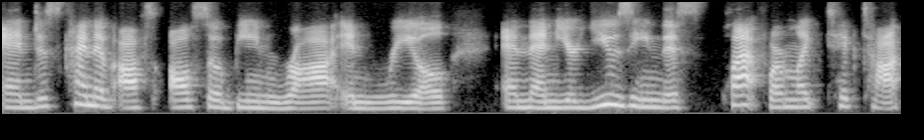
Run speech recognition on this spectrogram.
and just kind of also being raw and real. And then you're using this platform like TikTok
